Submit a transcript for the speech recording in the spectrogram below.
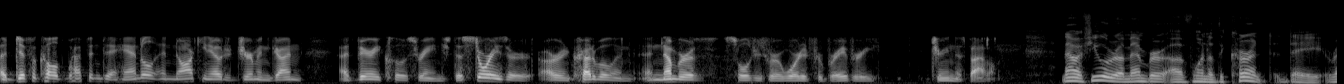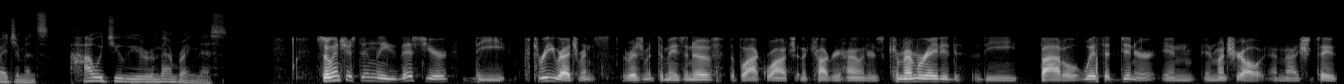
a difficult weapon to handle, and knocking out a German gun at very close range. The stories are, are incredible, and a number of soldiers were awarded for bravery during this battle. Now, if you were a member of one of the current day regiments, how would you be remembering this? So, interestingly, this year, the three regiments, the Regiment de Maisonneuve, the Black Watch, and the Calgary Highlanders, commemorated the battle with a dinner in, in Montreal. And I should say,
